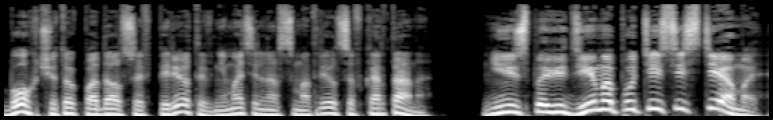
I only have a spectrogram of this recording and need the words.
Бог чуток подался вперед и внимательно всмотрелся в Картана. «Неисповедимо пути системы!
